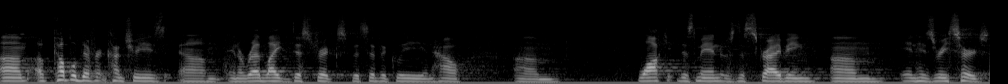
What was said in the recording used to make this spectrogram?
um, a couple different countries um, in a red light district specifically, and how um, walk, this man was describing um, in his research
